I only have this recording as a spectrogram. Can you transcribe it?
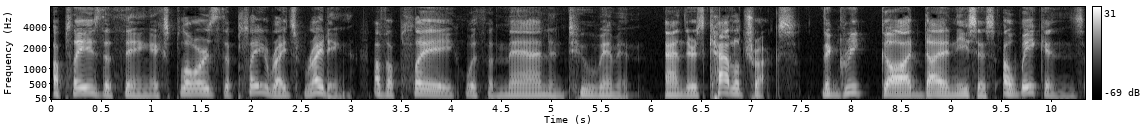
A Play's the Thing explores the playwright's writing of a play with a man and two women. And there's cattle trucks. The Greek god Dionysus awakens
